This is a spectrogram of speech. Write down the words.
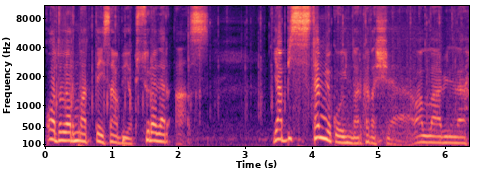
Odaların haddi hesabı yok. Süreler az. Ya bir sistem yok oyunda arkadaş ya. Vallahi billah.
